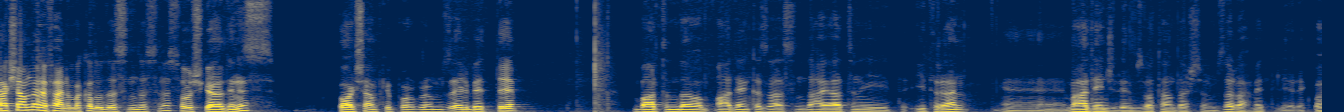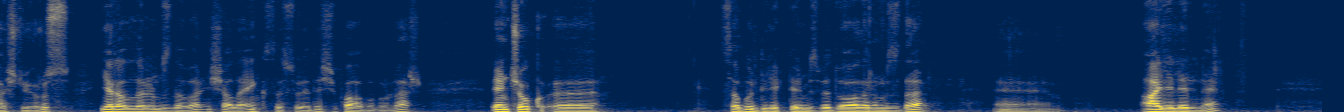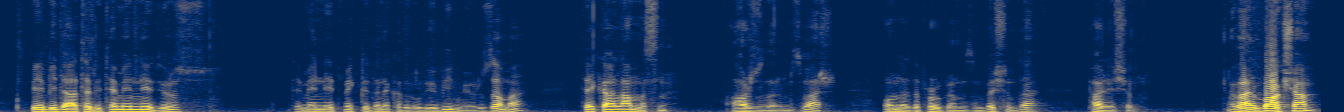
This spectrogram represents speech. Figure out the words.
İyi akşamlar efendim. Akıl Odası'ndasınız. Hoş geldiniz. Bu akşamki programımızı elbette Bartın'da maden kazasında hayatını yitiren e, madencilerimiz, vatandaşlarımıza rahmet dileyerek başlıyoruz. Yaralılarımız da var. İnşallah en kısa sürede şifa bulurlar. En çok e, sabır dileklerimiz ve dualarımız da e, ailelerine ve bir daha tabii temenni ediyoruz. Temenni etmekle de ne kadar oluyor bilmiyoruz ama tekrarlanmasın arzularımız var. Onları da programımızın başında paylaşalım. Efendim bu akşam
